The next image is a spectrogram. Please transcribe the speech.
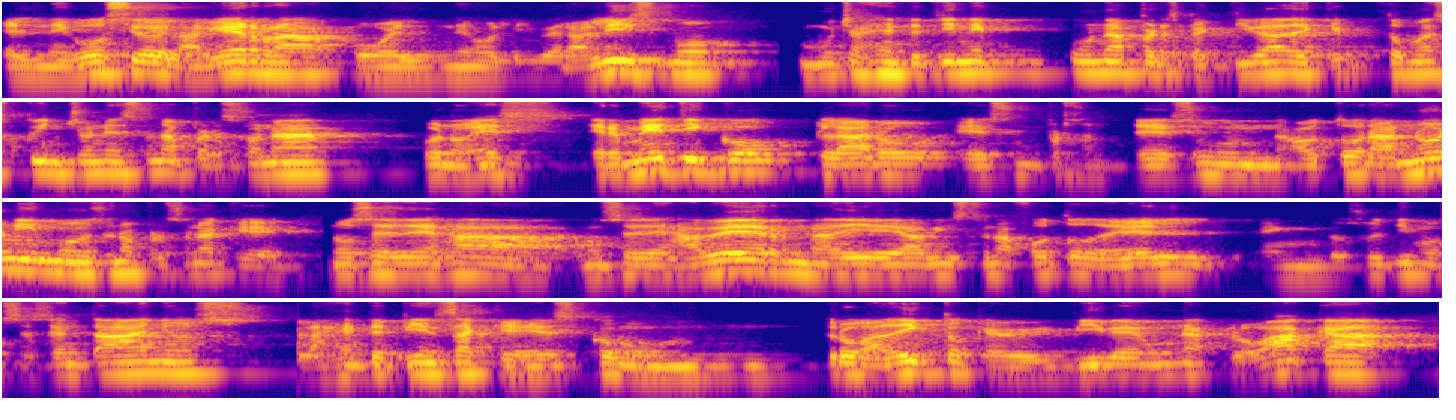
el negocio de la guerra o el neoliberalismo. Mucha gente tiene una perspectiva de que Thomas Pynchon es una persona, bueno, es hermético, claro, es un, es un autor anónimo, es una persona que no se, deja, no se deja ver, nadie ha visto una foto de él en los últimos 60 años. La gente piensa que es como un drogadicto que vive en una cloaca,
